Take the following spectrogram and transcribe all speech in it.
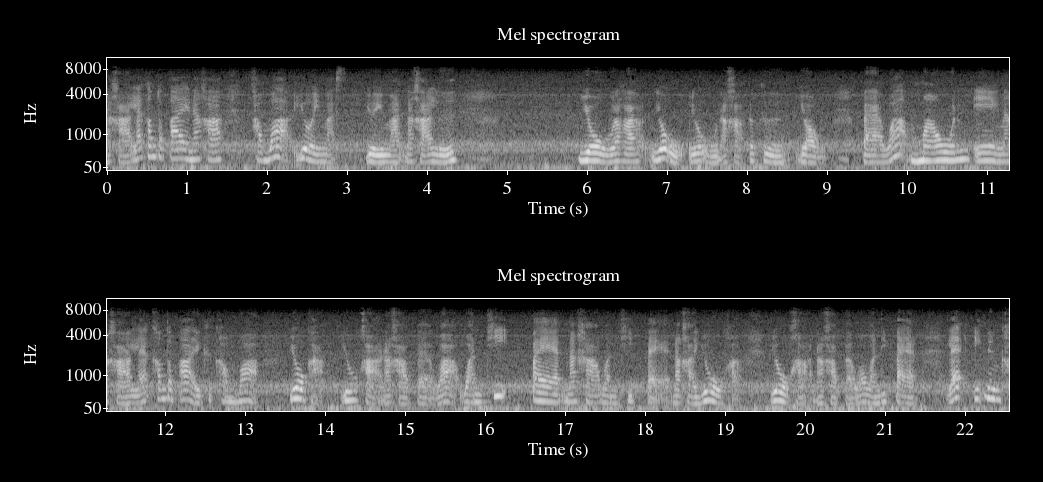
นะคะ และคำต่อไปนะคะคำว่าโยยมัสโยยมัสนะคะ หรือโยนะคะโยอุโยอุนะคะ ก็คือยองแปลว่าเมานั่นเองนะคะ และคำต่อไปคือคำว่าโยคะโยคะนะคะ แปลว่าวันที่ 8 นะคะ วันที่ 8 นะคะ โยค่ะ โยค่ะนะคะ แปลว่าวันที่ 8 และอีกหนึ่งค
